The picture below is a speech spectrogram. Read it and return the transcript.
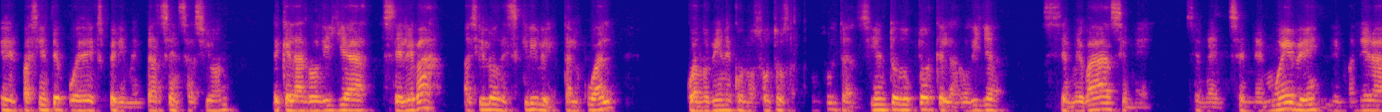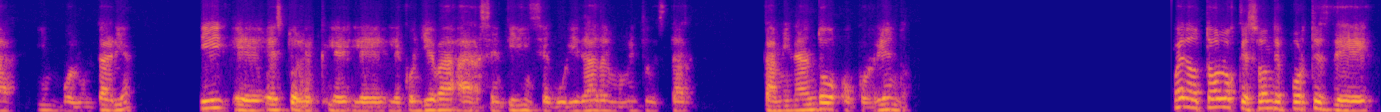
el paciente puede experimentar sensación de que la rodilla se le va, así lo describe tal cual cuando viene con nosotros a la consulta. Siento, doctor, que la rodilla se me va, se me, se me, se me mueve de manera involuntaria y eh, esto le, le, le, conlleva a sentir inseguridad al momento de estar caminando o corriendo. Bueno, todo lo que son deportes de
